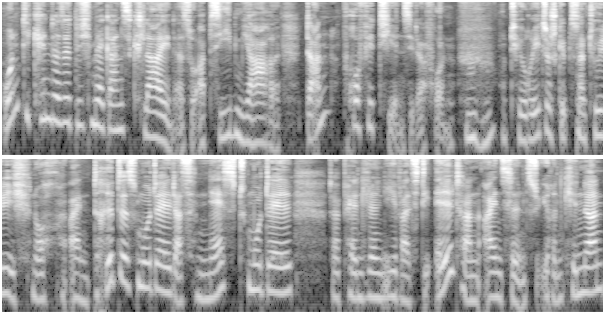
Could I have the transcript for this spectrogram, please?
und die Kinder sind sind nicht mehr ganz klein, also ab sieben Jahre, dann profitieren sie davon. Mhm. Und theoretisch gibt es natürlich noch ein drittes Modell, das Nestmodell. Da pendeln jeweils die Eltern einzeln zu ihren Kindern.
